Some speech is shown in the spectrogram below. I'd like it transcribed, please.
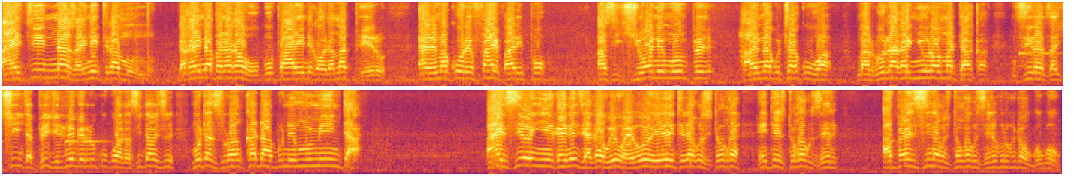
haichina zvainoitira munhu. Ndakaenda pana kahubu paye ndikaona mabhero. Ane makore 5 aripo. Asidyiwa nemwombe haana kutakuhwa marori akanyura mumadhaka. Nzira dzachinja bhiriji rinenge riri kukwana. Siita mota dzisirwa mukadabu nemuminda. Haisiyo nyika inenzi yakahwihwa iwoyo inoitira kuzvitonga ite zvitonga kuzere. Apa isina kuzvitonga kuzere kuri kuita ugogoko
